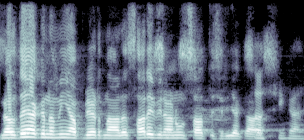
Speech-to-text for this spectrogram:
ਮਿਲਦੇ ਹਾਂ ਇੱਕ ਨਵੀਂ ਅਪਡੇਟ ਨਾਲ। ਸਾਰੇ ਵੀਰਾਂ ਨੂੰ ਸਤਿ ਸ਼੍ਰੀ ਅਕਾਲ। ਸਤਿ ਸ਼੍ਰੀ ਅਕਾਲ।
